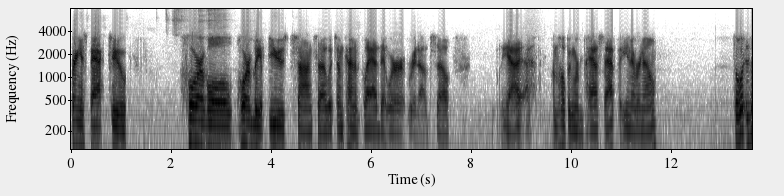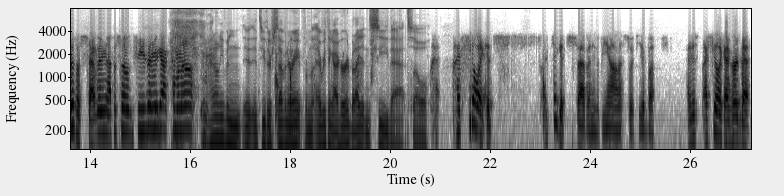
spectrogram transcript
bring us back to horrible, horribly abused Sansa, which I'm kind of glad that we're rid of. So, yeah, I, I'm hoping we're past that, but you never know. So, what is this a seven episode season we got coming up? I don't even. It's either seven or eight from everything I heard, but I didn't see that. So I feel like it's I think it's seven to be honest with you, but I just I feel like I heard that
